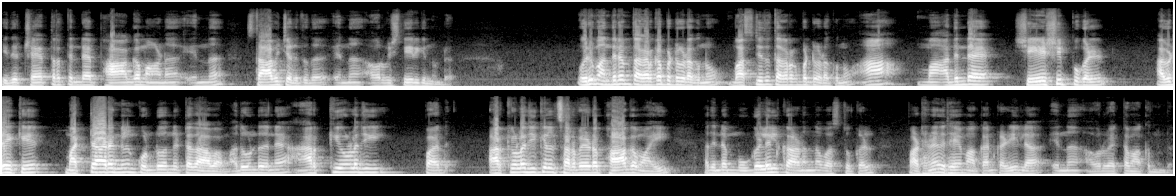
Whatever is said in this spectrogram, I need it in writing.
ഇത് ക്ഷേത്രത്തിന്റെ ഭാഗമാണ് എന്ന് സ്ഥാപിച്ചെടുത്തത് എന്ന് അവർ വിശദീകരിക്കുന്നുണ്ട്. ഒരു മന്ദിരം തകർക്കപ്പെട്ട് കിടക്കുന്നു മസ്ജിദ് തകർക്കപ്പെട്ട് കിടക്കുന്നു. ആ അതിന്റെ ശേഷിപ്പുകൾ അവിടേക്ക് മറ്റാരെങ്കിലും കൊണ്ടുവന്നിട്ടതാവാം. അതുകൊണ്ട് തന്നെ ആർക്കിയോളജി ആർക്കിയോളജിക്കൽ സർവേയുടെ ഭാഗമായി അതിന്റെ മുകളിൽ കാണുന്ന വസ്തുക്കൾ പഠനവിധേയമാക്കാൻ കഴിയില്ല എന്ന് അവർ വ്യക്തമാക്കുന്നുണ്ട്.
